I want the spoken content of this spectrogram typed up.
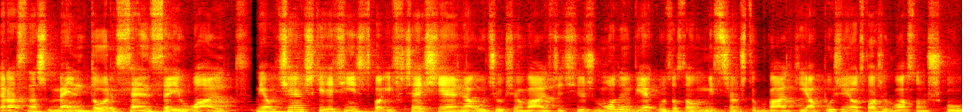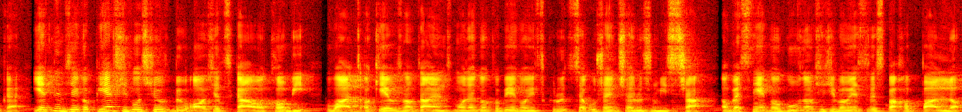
Teraz nasz mentor, sensei Walt, miał ciężkie dzieciństwo i wcześniej nauczył się walczyć. Już w młodym wieku został mistrzem sztuk walki, a później otworzył własną szkółkę. Jednym z jego pierwszych uczniów był ojciec Kao, Kobi. Walt okiełznał talent młodego Kobiego i wkrótce uczeń przerósł mistrza. Obecnie jego główną siedzibą jest wyspa Hoppallo,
